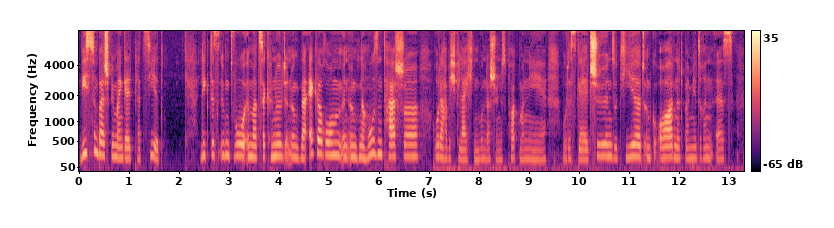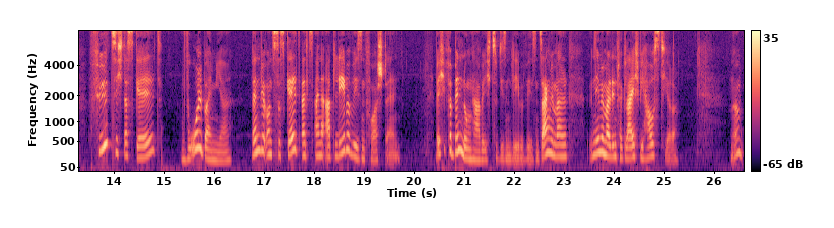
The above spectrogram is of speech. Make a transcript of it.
Wie ist zum Beispiel mein Geld platziert? Liegt es irgendwo immer zerknüllt in irgendeiner Ecke rum, in irgendeiner Hosentasche? Oder habe ich vielleicht ein wunderschönes Portemonnaie, wo das Geld schön sortiert und geordnet bei mir drin ist? Fühlt sich das Geld wohl bei mir, wenn wir uns das Geld als eine Art Lebewesen vorstellen? Welche Verbindung habe ich zu diesem Lebewesen? Sagen wir mal, nehmen wir mal den Vergleich wie Haustiere. Ne?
